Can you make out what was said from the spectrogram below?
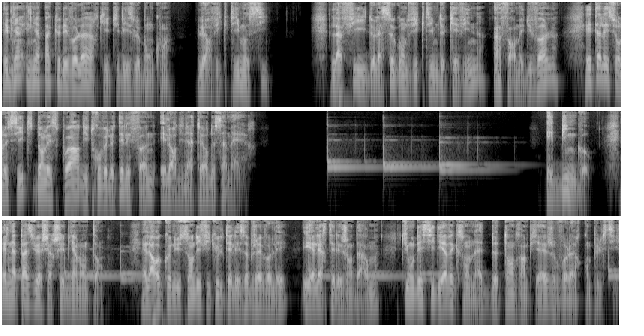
Eh bien, il n'y a pas que des voleurs qui utilisent le bon coin, leurs victimes aussi. La fille de la seconde victime de Kevin, informée du vol, est allée sur le site dans l'espoir d'y trouver le téléphone et l'ordinateur de sa mère. Et bingo Elle n'a pas eu à chercher bien longtemps. Elle a reconnu sans difficulté les objets volés et alerté les gendarmes, qui ont décidé avec son aide de tendre un piège au voleur compulsif.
